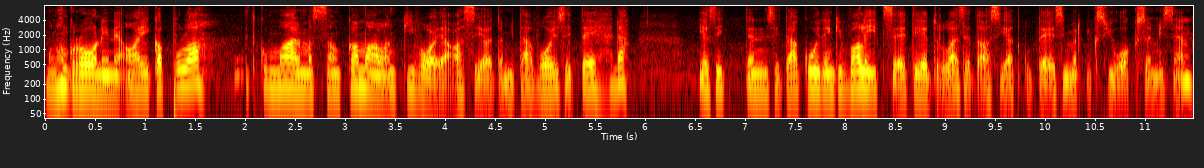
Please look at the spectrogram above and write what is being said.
mulla on krooninen aikapula. Että kun maailmassa on kamalan kivoja asioita, mitä voisi tehdä, ja sitten sitä kuitenkin valitsee tietynlaiset asiat, kuten esimerkiksi juoksemisen.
